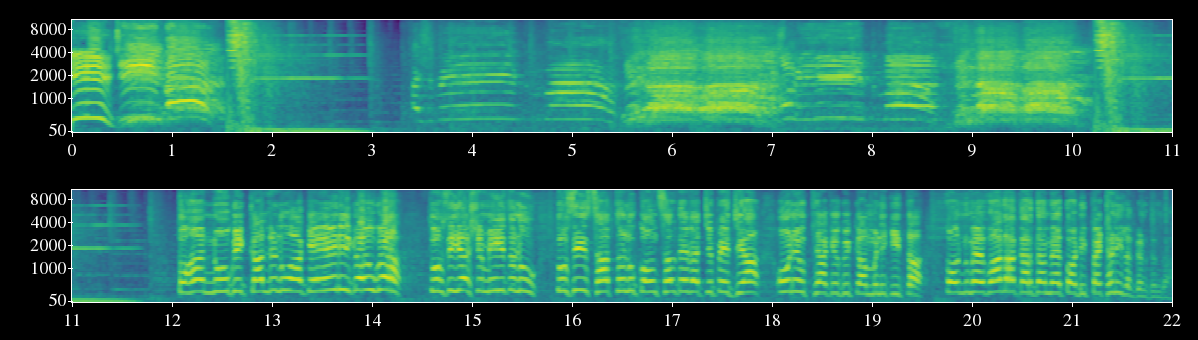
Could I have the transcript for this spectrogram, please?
ਕੀ? ਅਸ਼ਮੀਤ ਮਾਨ ਜਿੰਦਾਬਾਦ ਅਸ਼ਮੀਤ ਮਾਨ ਤੁਹਾਨੂੰ ਕੋਈ ਕੱਲ ਨੂੰ ਆ ਕੇ ਇਹ ਨਹੀਂ ਕਹੂਗਾ ਤੁਸੀਂ ਅਸ਼ਮੀਤ ਨੂੰ ਤੁਸੀਂ ਸਾਥ ਨੂੰ ਕੌਂਸਲ ਦੇ ਵਿੱਚ ਭੇਜਿਆ ਉਹਨੇ ਉੱਥੇ ਆ ਕੇ ਕੋਈ ਕੰਮ ਨਹੀਂ ਕੀਤਾ। ਤੁਹਾਨੂੰ ਮੈਂ ਵਾਅਦਾ ਕਰਦਾ ਮੈਂ ਤੁਹਾਡੀ ਪੈਠ ਨਹੀਂ ਲੱਗਣ ਦਿੰਦਾ।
